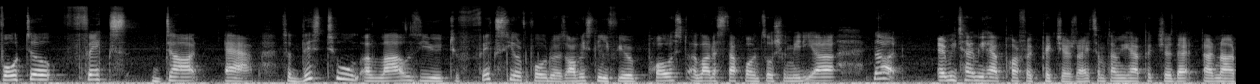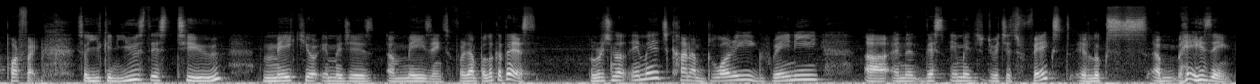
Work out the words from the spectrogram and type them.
fotofix.app so this tool allows you to fix your photos. Obviously if you post a lot of stuff on social media not every time you have perfect pictures right? Sometimes you have pictures that are not perfect. So you can use this to make your images amazing. So for example look at this original image kind of blurry grainy uh, and then this image which is fixed it looks amazing.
